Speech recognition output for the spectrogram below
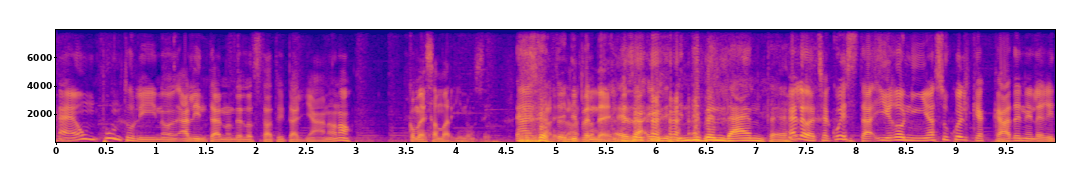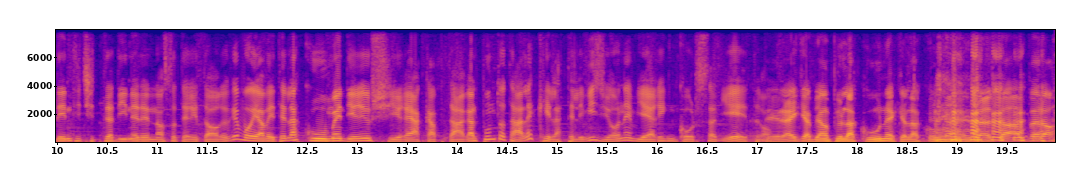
è un puntolino all'interno dello Stato italiano, no? Come San Marino, sì. esatto. Indipendente. Esatto, ind- indipendente. Allora c'è questa ironia su quel che accade nelle ridenti cittadine del nostro territorio, che voi avete l'acume di riuscire a captare, al punto tale che la televisione vi è rincorsa dietro. Direi che abbiamo più lacune che lacune in realtà, però...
